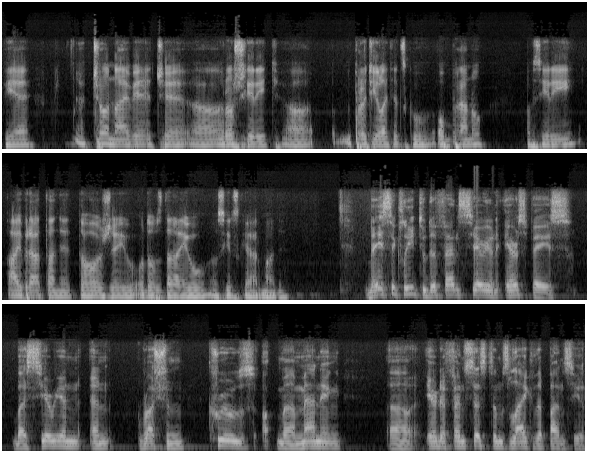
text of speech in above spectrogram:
je čo najväčšie rozšíriť protileteckú obranu v Syrii, aj vrátane toho, že ju odovzdajú sírskej armáde. Basically to defend Syrian airspace by Syrian and Russian crews uh, manning uh, air defense systems like the Pantsir.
